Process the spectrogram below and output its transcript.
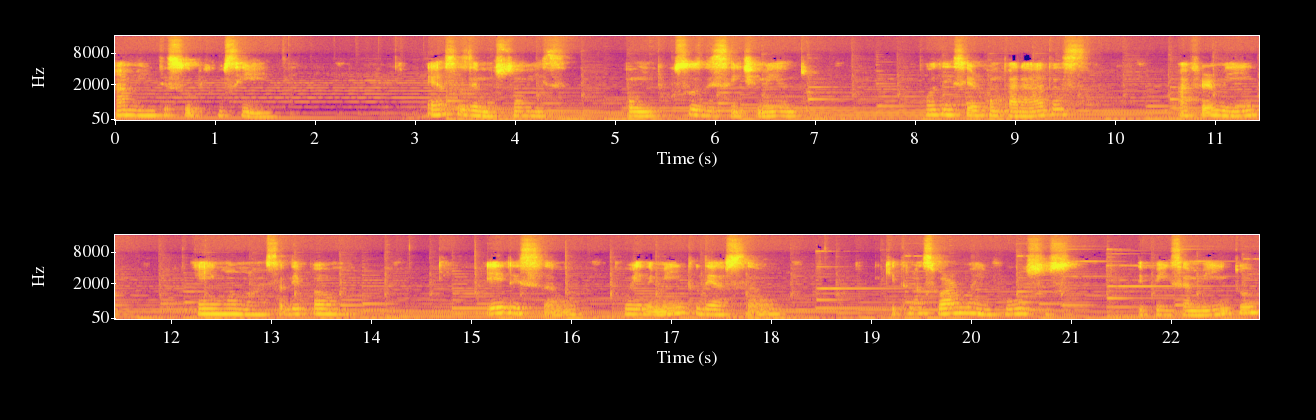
à mente subconsciente. Essas emoções ou impulsos de sentimento podem ser comparadas a fermento em uma massa de pão. Eles são o elemento de ação que transforma impulsos de pensamento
